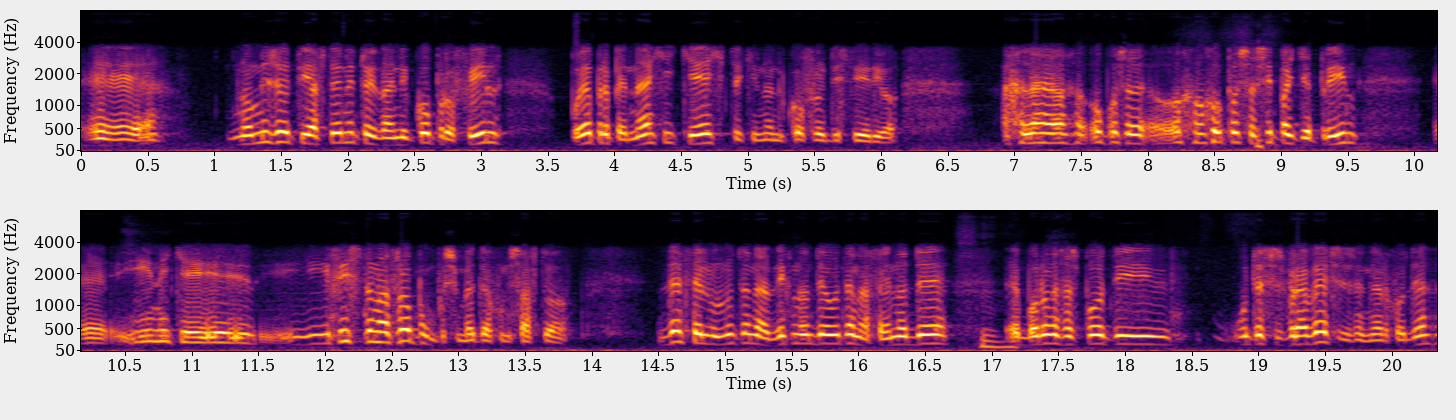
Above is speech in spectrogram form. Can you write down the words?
Ε, νομίζω ότι αυτό είναι το ιδανικό προφίλ που έπρεπε να έχει και έχει το κοινωνικό φροντιστήριο. Αλλά όπως, όπως σας είπα και πριν, ε, είναι και η φύση των ανθρώπων που συμμετέχουν σε αυτό. Δεν θέλουν ούτε να δείχνονται ούτε να φαίνονται. Ε, μπορώ να σας πω ότι ούτε στις βραβεύσεις δεν έρχονται.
